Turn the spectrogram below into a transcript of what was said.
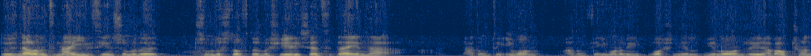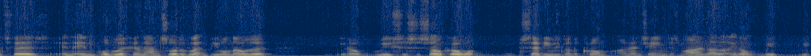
there was an element of naivety in some of the some of the stuff that Moshiri said today. In that, I don't think you want I don't think you want to be washing your, your laundry about transfers in, in public and, and sort of letting people know that you know Musa Sissoko what, said he was going to come and then change his mind. I, you know, we, we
